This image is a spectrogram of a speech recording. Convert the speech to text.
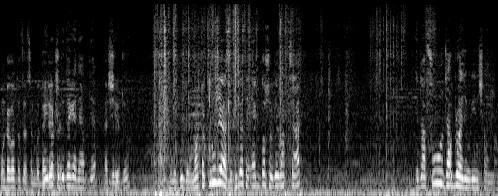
কোনটা কত চাচ্ছেন বা দুইটা একসাথে? দেখে দে হাত দিয়ে হ্যাঁ, sure. মানে বুঝব নটটা ক্রুজে আছে ঠিক আছে? এক দশকের বাচ্চা এটা ফুল জাবর হয়ে যাবে ইনশাল্লাহ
